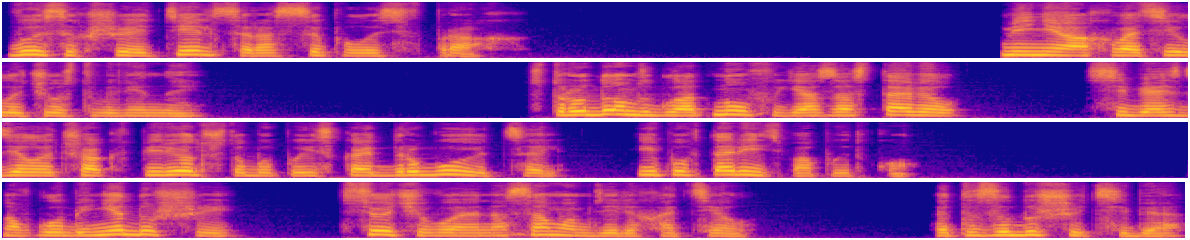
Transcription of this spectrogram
высохшее тельце рассыпалось в прах. Меня охватило чувство вины. С трудом сглотнув, я заставил себя сделать шаг вперед, чтобы поискать другую цель и повторить попытку. Но в глубине души все, чего я на самом деле хотел, это задушить себя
